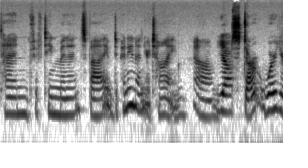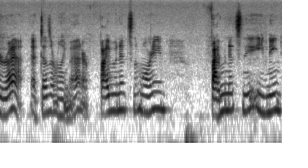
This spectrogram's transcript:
10 15 minutes 5 depending on your time um, Yeah. start where you're at it doesn't really matter 5 minutes in the morning 5 minutes in the evening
